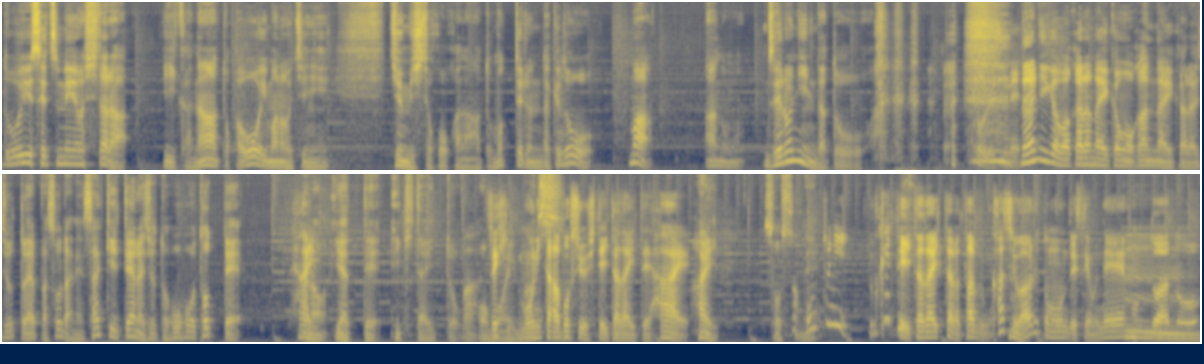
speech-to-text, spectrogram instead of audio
どういう説明をしたらいいかなとかを今のうちに準備しとこうかなと思ってるんだけど、まああの0人だとそうですね。何がわからないかもわかんないからちょっとやっぱそうだねさっき言ったようなちょっと方法を取って、はい。あのやっていきたいと思います、ぜひモニター募集していただいて、はい。はい。そうっすね。まあ本当に受けていただいたら多分価値はあると思うんですよね。うん。本当あの、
